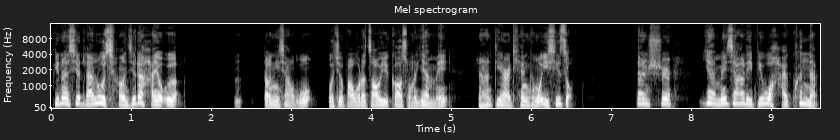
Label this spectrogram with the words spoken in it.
比那些拦路抢劫的还要恶。嗯，当天下午我就把我的遭遇告诉了燕梅，让她第二天跟我一起走。但是燕梅家里比我还困难，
